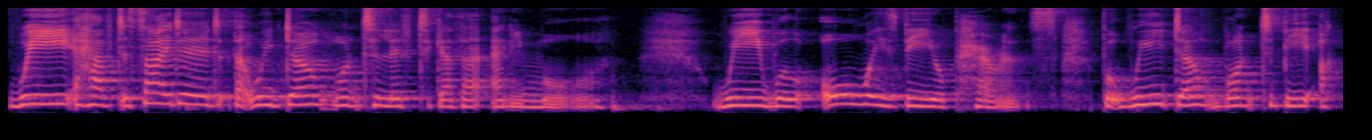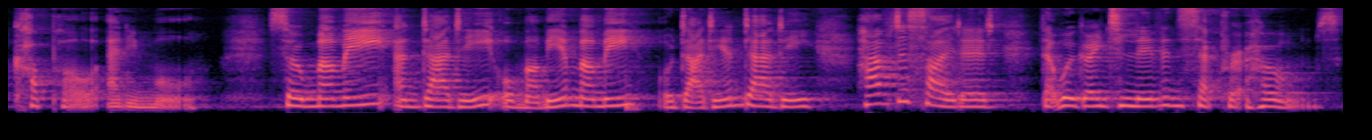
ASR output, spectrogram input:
we have decided that we don't want to live together anymore. We will always be your parents, but we don't want to be a couple anymore. So, mummy and daddy, or mummy and mummy, or daddy and daddy, have decided that we're going to live in separate homes.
